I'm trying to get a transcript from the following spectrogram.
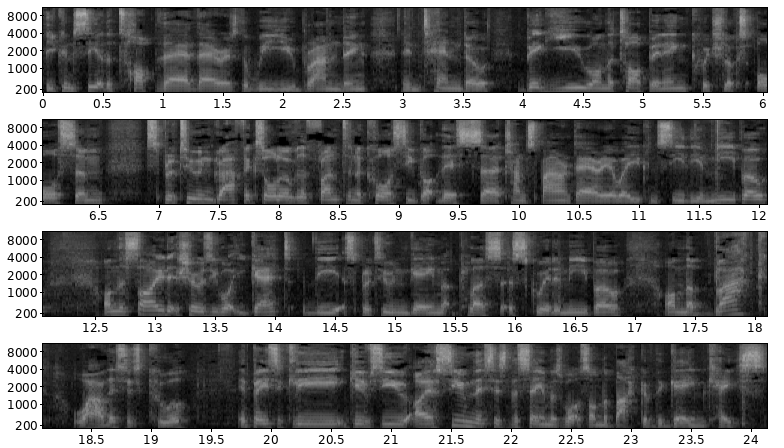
you can see at the top there, there is the Wii U branding, Nintendo, big U on the top in ink, which looks awesome. Splatoon graphics all over the front, and of course you've got this uh, transparent area where you can see the amiibo. On the side it shows you what you get, the Splatoon game plus a Squid amiibo. On the back, wow this is cool, it basically gives you, I assume this is the same as what's on the back of the game case.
